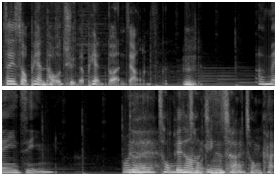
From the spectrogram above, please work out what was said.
这一首片头曲的片段，这样子，嗯，Amazing，对，非常的精彩，重看。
